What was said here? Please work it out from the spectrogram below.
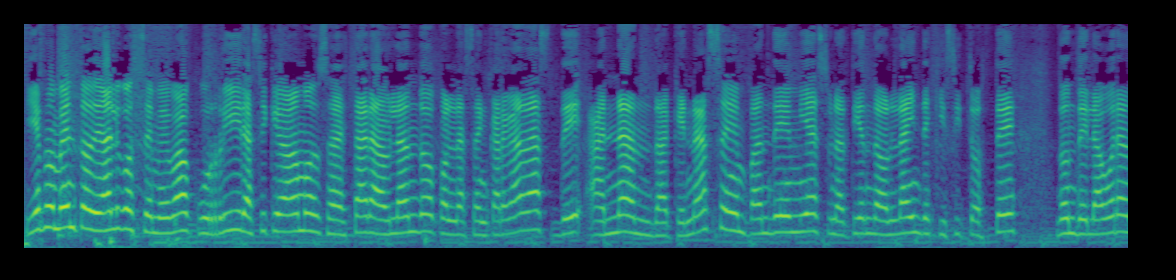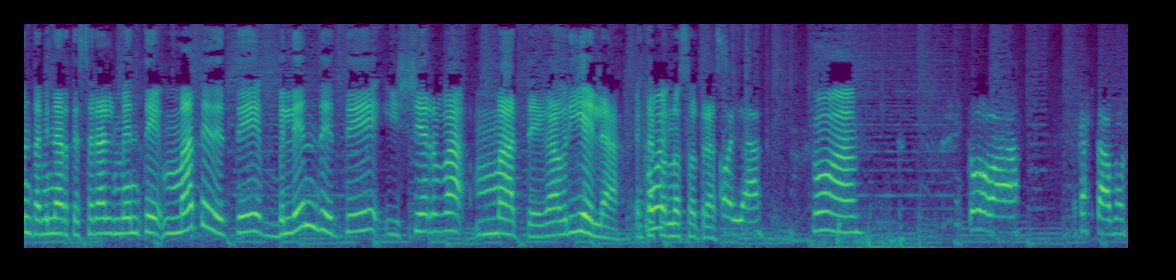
Y es momento de algo se me va a ocurrir, así que vamos a estar hablando con las encargadas de Ananda, que nace en pandemia, es una tienda online de exquisitos té, donde elaboran también artesanalmente mate de té, blend de té y yerba mate. Gabriela está ¿Cómo- con nosotras. Hola, ¿Cómo va? ¿cómo va? Acá estamos.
